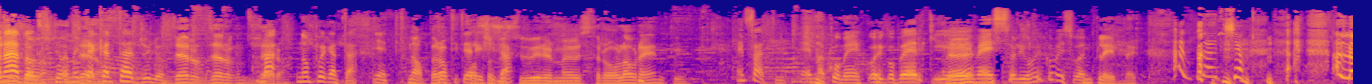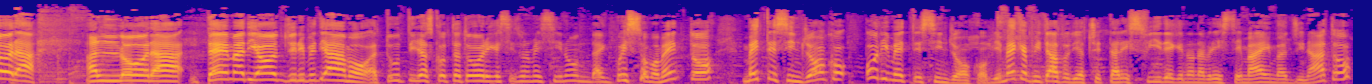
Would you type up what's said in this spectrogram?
Ti vuoi mettere a Zero. cantare Giulio? 0 0 Ma 0. non puoi cantare, niente. No, però Mettiti a posso recitare. sostituire il maestro Laurenti E infatti, eh, ma come? Con i coperchi Eh? e Messoli, come, come suoni? in playback. Allora, allora, il tema di oggi, ripetiamo a tutti gli ascoltatori che si sono messi in onda in questo momento, mettersi in gioco o rimettersi in gioco. Vi è mai capitato di accettare sfide che non avreste mai immaginato?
